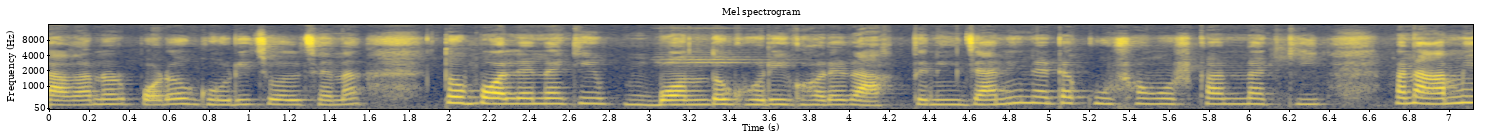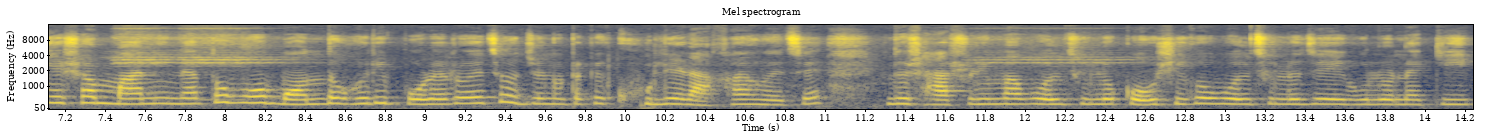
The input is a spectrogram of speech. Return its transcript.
লাগানোর পরেও ঘড়ি চলছে না। তো বলে নাকি বন্ধ ঘড়ি ঘরে রাখতে নেই। জানি না এটা কুসংস্কার না কি। মানে আমি এসব মানি না। তো ও বন্ধ ঘড়ি পড়ে রয়েছে, ওর জন্য ওটাকে খুলে রাখা হয়েছে। কিন্তু শাশুড়ি মা বলছিল, কৌশিকও বলছিল যে এগুলো নাকি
